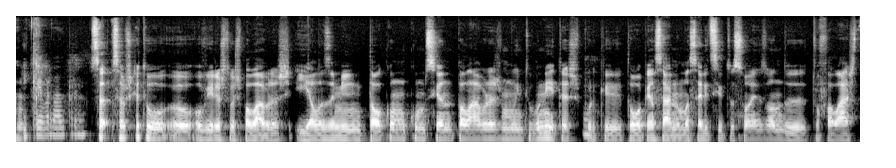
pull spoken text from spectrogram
uhum. e que é verdade para mim. sabes que eu estou a ouvir as tuas palavras e elas a mim tocam como sendo palavras muito bonitas, uhum. porque uhum. estou a pensar numa série de situações onde tu falaste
